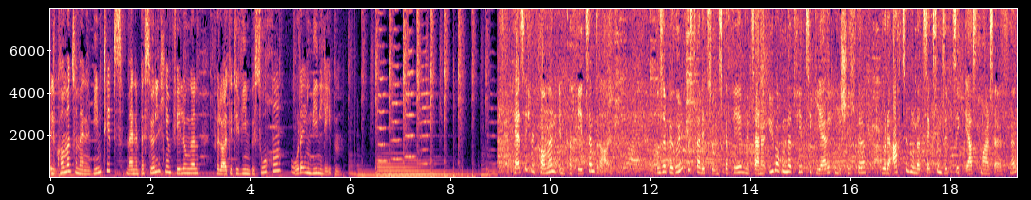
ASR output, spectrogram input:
Willkommen zu meinen Wien-Tipps, meinen persönlichen Empfehlungen für Leute, die Wien besuchen oder in Wien leben. Herzlich willkommen im Café Zentral. Unser berühmtes Traditionscafé mit seiner über 140-jährigen Geschichte wurde 1876 erstmals eröffnet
